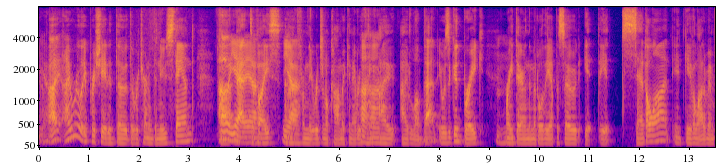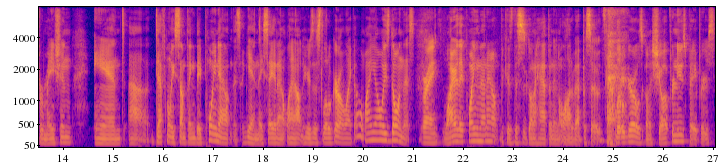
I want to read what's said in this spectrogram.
Yeah. I, I really appreciated the the return of the newsstand Oh, uh, yeah, that yeah. device uh, Yeah. from the original comic and everything Uh-huh. I I love that it was a good break Mm-hmm. right there in the middle of the episode. It it said a lot. It gave a lot of information. And uh, definitely something they point out this again they say it out loud. Here's this little girl like oh why are you always doing this? Right. why are they pointing that out? Because this is going to happen in a lot of episodes. That little girl is going to show up for newspapers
